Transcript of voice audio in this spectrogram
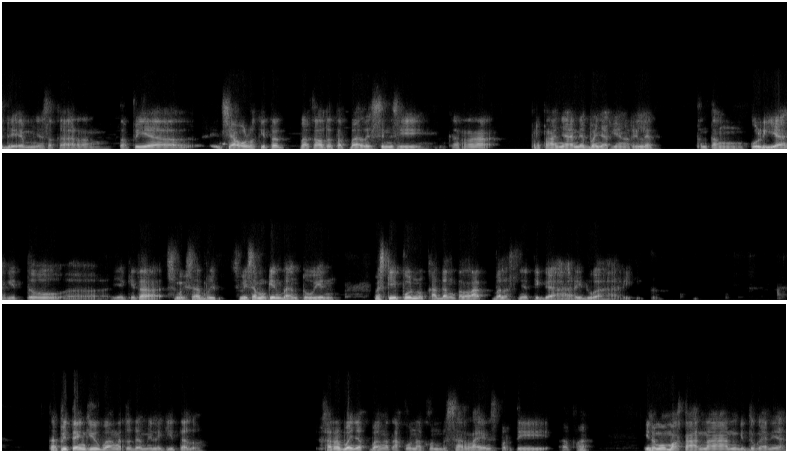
sih DM-nya sekarang. Tapi ya insya Allah kita bakal tetap balesin sih. Karena pertanyaannya banyak yang relate tentang kuliah gitu. Uh, ya kita sebisa sebisa mungkin bantuin. Meskipun kadang telat balasnya tiga hari dua hari gitu. Tapi thank you banget udah milih kita loh karena banyak banget akun-akun besar lain seperti apa ilmu makanan gitu kan ya.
